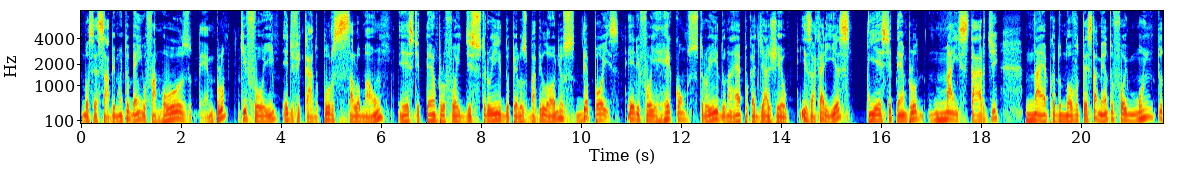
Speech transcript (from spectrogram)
Você sabe muito bem, o famoso templo que foi edificado por Salomão este templo foi destruído pelos babilônios, depois ele foi reconstruído na época de Ageu e Zacarias. E este templo, mais tarde, na época do Novo Testamento, foi muito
